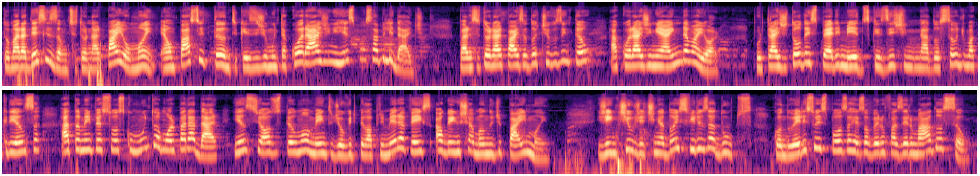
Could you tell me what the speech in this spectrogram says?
Tomar a decisão de se tornar pai ou mãe é um passo e tanto que exige muita coragem e responsabilidade. Para se tornar pais adotivos, então, a coragem é ainda maior. Por trás de toda a espera e medos que existem na adoção de uma criança, há também pessoas com muito amor para dar e ansiosos pelo momento de ouvir pela primeira vez alguém o chamando de pai e mãe. Gentil já tinha dois filhos adultos quando ele e sua esposa resolveram fazer uma adoção.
